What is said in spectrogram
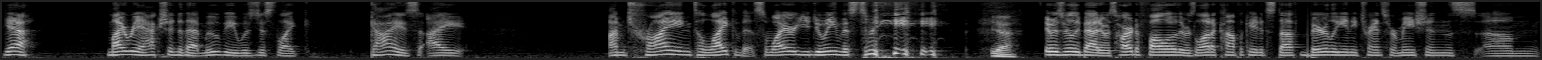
yeah. My reaction to that movie was just like guys i i'm trying to like this. Why are you doing this to me? Yeah. it was really bad. It was hard to follow. There was a lot of complicated stuff barely any transformations. Um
